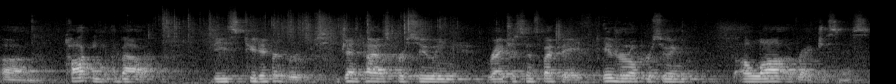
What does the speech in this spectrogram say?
um, talking about these two different groups Gentiles pursuing righteousness by faith, Israel pursuing a law of righteousness.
